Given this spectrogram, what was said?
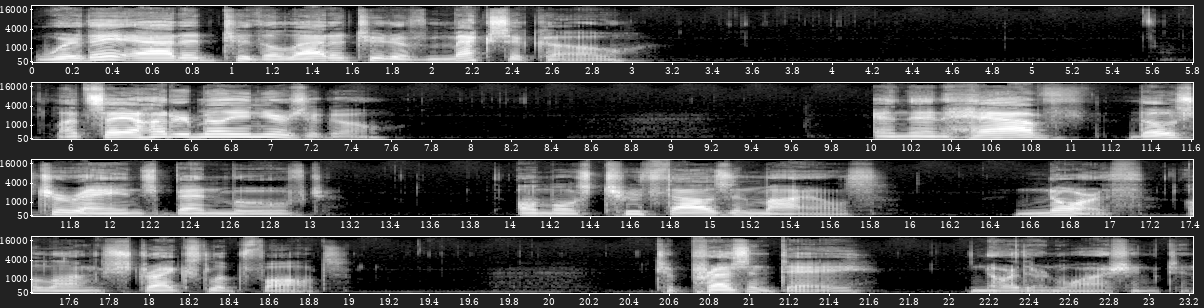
were they added to the latitude of Mexico, let's say 100 million years ago, and then have those terranes been moved almost 2,000 miles north along Strike Slip Faults to present day northern Washington.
